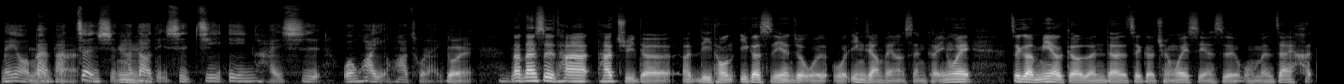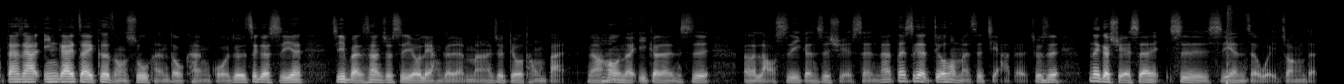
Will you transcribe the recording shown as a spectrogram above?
没有办法证实它到底是基因还是文化演化出来的。嗯、对，那但是他他举的呃里头一个实验，就我我印象非常深刻，因为。这个米尔格伦的这个权威实验室，我们在很大家应该在各种书可能都看过。就是这个实验基本上就是有两个人嘛，他就丢铜板，然后呢，一个人是呃老师，一个人是学生。那但是这个丢铜板是假的，就是那个学生是实验者伪装的，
